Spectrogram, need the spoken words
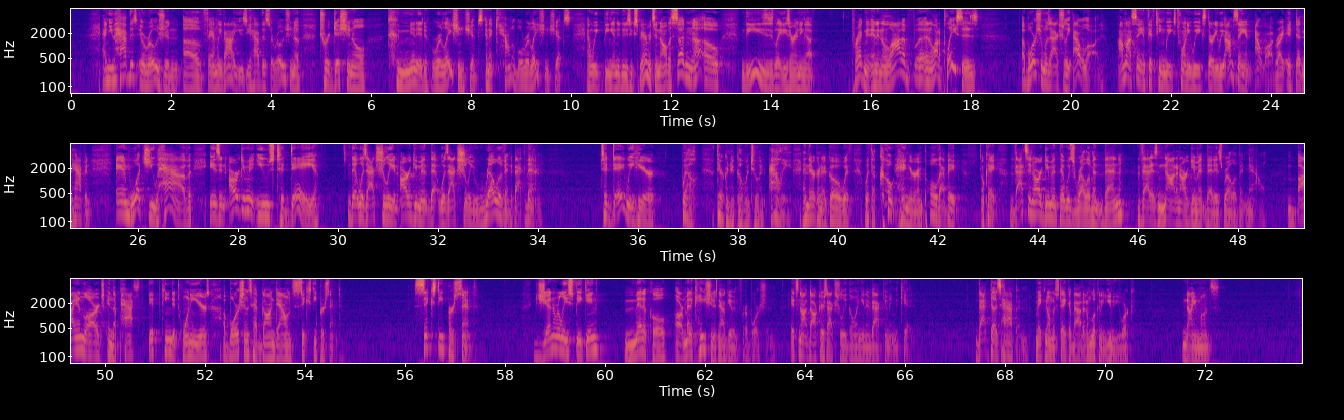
And you have this erosion of family values. You have this erosion of traditional committed relationships and accountable relationships. And we begin to do these experiments, and all of a sudden, uh oh, these ladies are ending up pregnant. And in a lot of uh, in a lot of places, abortion was actually outlawed. I'm not saying 15 weeks, 20 weeks, 30 weeks. I'm saying outlawed, right? It doesn't happen. And what you have is an argument used today that was actually an argument that was actually relevant back then. Today we hear, well, they're going to go into an alley and they're going to go with, with a coat hanger and pull that babe. Okay, that's an argument that was relevant then. That is not an argument that is relevant now. By and large, in the past 15 to 20 years, abortions have gone down 60%. 60%. Generally speaking, medical or medication is now given for abortion. It's not doctors actually going in and vacuuming the kid. That does happen. Make no mistake about it. I'm looking at you, New York. Nine months.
